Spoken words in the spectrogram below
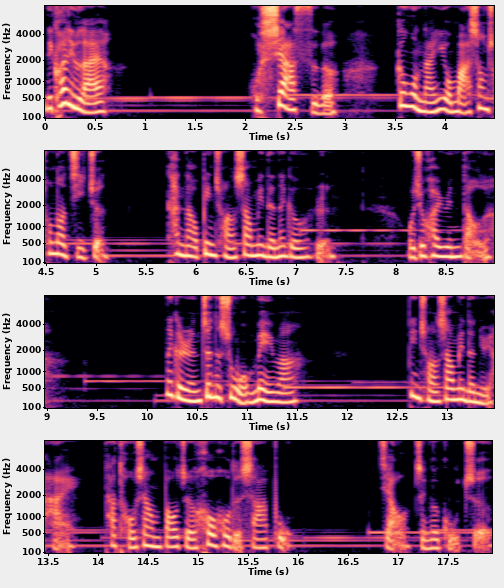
你快点来啊！”我吓死了。跟我男友马上冲到急诊，看到病床上面的那个人，我就快晕倒了。那个人真的是我妹吗？病床上面的女孩，她头上包着厚厚的纱布，脚整个骨折，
